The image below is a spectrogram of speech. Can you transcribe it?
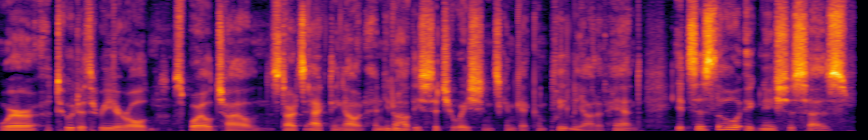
where a two to three year old spoiled child starts acting out. And you know how these situations can get completely out of hand. It's as though Ignatius says,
